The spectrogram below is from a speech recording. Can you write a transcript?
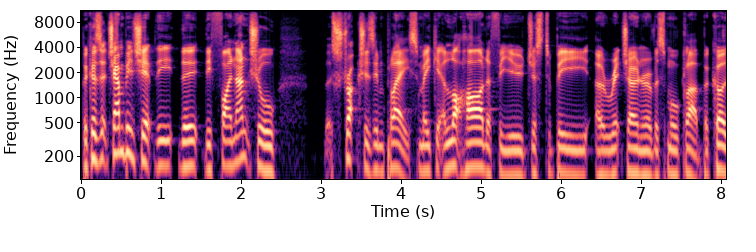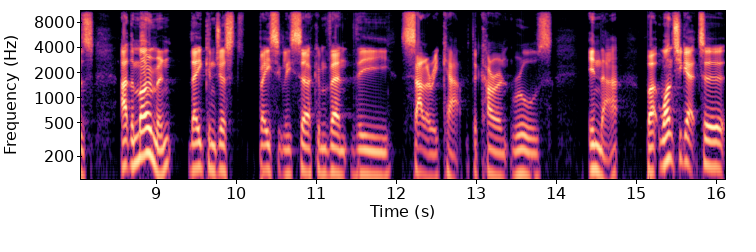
because at championship the the, the financial structures in place make it a lot harder for you just to be a rich owner of a small club because at the moment they can just basically circumvent the salary cap, the current rules in that. But once you get to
